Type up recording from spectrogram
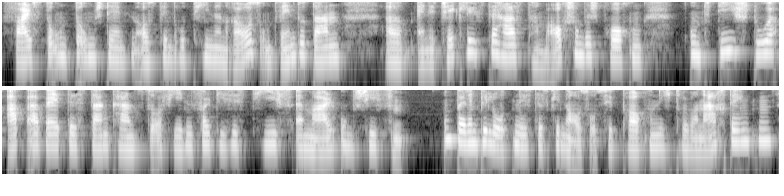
fallst du unter Umständen aus den Routinen raus und wenn du dann äh, eine Checkliste hast, haben wir auch schon besprochen, und die stur abarbeitest, dann kannst du auf jeden Fall dieses Tief einmal umschiffen. Und bei den Piloten ist das genauso. Sie brauchen nicht drüber nachdenken,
